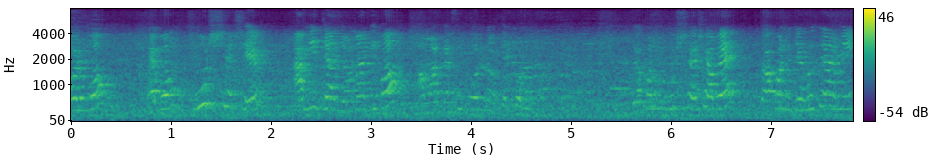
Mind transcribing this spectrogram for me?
করব এবং কোর্স শেষে আমি যা জমা দিব আমার কাছে পরিণত করব। যখন কোর্স শেষ হবে, তখন যেহেতু আমি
